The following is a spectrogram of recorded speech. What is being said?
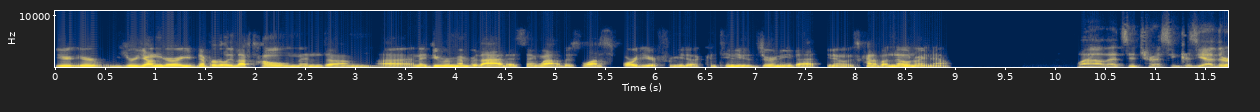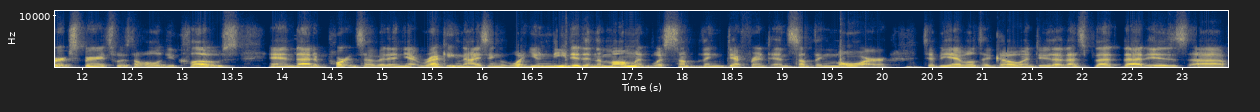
you're you're you're younger you've never really left home. And um uh, and i do remember that as saying wow there's a lot of support here for me to continue the journey that you know is kind of unknown right now Wow, that's interesting because yeah, their experience was to hold you close and that importance of it, and yet recognizing what you needed in the moment was something different and something more to be able to go and do that. That's that that is uh,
